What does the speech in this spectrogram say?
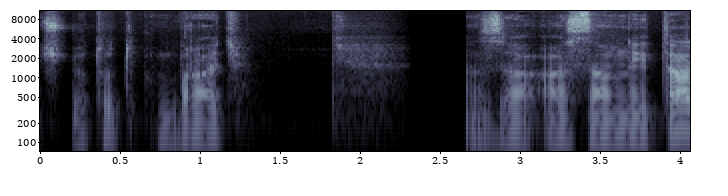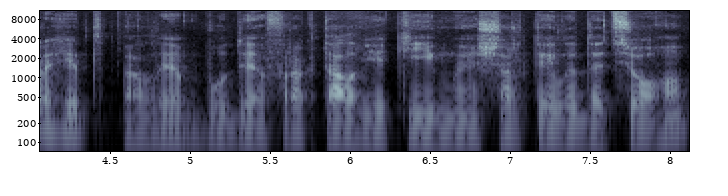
що тут брати за основний таргет, але буде фрактал, в який ми шартили до цього.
